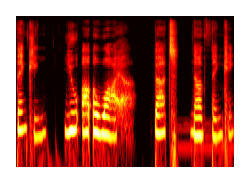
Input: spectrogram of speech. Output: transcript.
thinking, you are aware, but not thinking.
